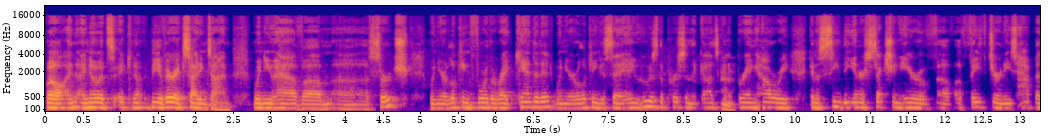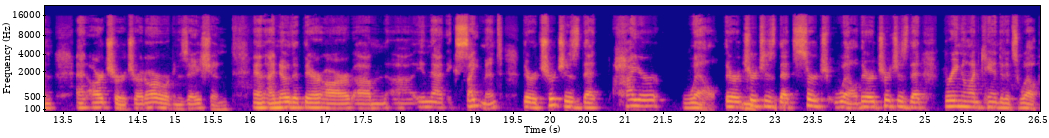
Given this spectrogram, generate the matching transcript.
Well, I, I, know it's it can be a very exciting time when you have um, a search, when you're looking for the right candidate, when you're looking to say, "Hey, who is the person that God's going to mm. bring? How are we going to see the intersection here of, of, of, faith journeys happen at our church or at our organization?" And I know that there are um, uh, in that excitement, there are churches that hire well. There are hmm. churches that search well. There are churches that bring on candidates well.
